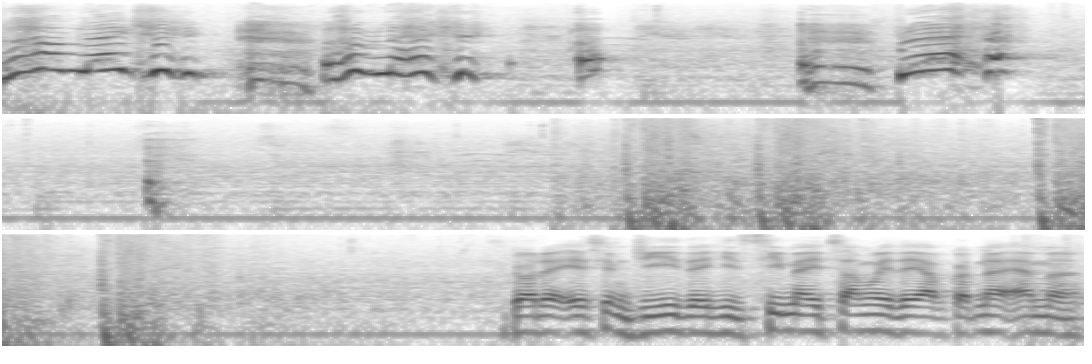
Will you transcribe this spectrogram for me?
I'm lagging I'm lagging He's got an SMG there, his teammate somewhere there, I've got no ammo.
